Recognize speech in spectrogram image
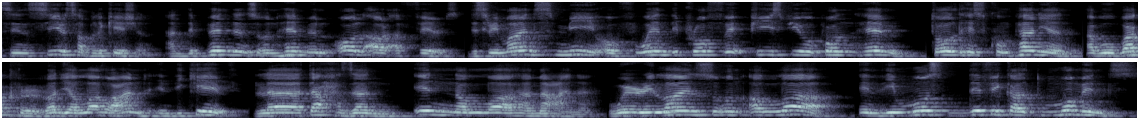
sincere supplication and dependence on Him in all our affairs. This reminds me of when the Prophet, peace be upon him, told his companion Abu Bakr radiallahu anh in the cave, لا تحزن إن الله معنا. Where reliance on Allah in the most difficult moments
